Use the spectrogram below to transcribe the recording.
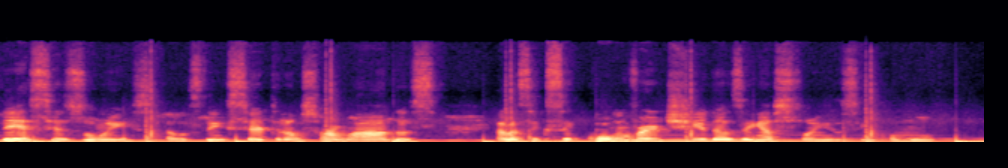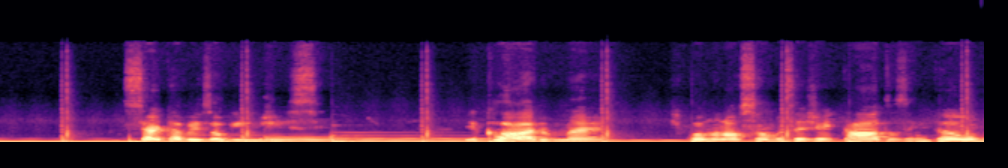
decisões, elas têm que ser transformadas, elas têm que ser convertidas em ações, assim como certa vez alguém disse. E claro, né, quando nós somos rejeitados, então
